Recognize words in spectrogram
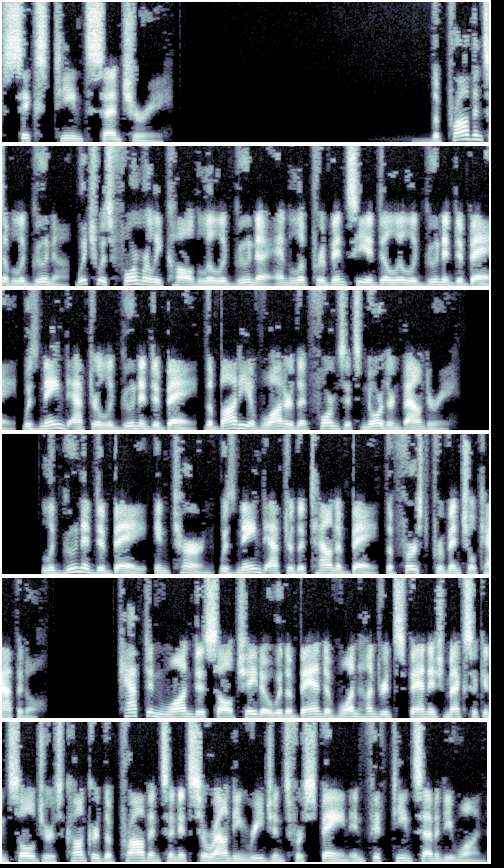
16th century the province of Laguna, which was formerly called La Laguna and La Provincia de la Laguna de Bay, was named after Laguna de Bay, the body of water that forms its northern boundary. Laguna de Bay, in turn, was named after the town of Bay, the first provincial capital. Captain Juan de Salcedo with a band of 100 Spanish-Mexican soldiers conquered the province and its surrounding regions for Spain in 1571.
